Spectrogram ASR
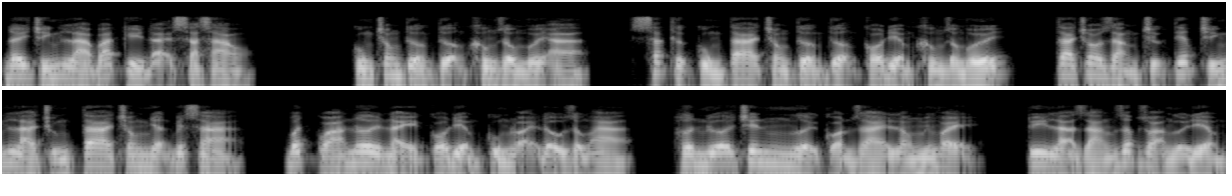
Đây chính là bát kỳ đại xà sao. Cùng trong tưởng tượng không giống với a, xác thực cùng ta trong tưởng tượng có điểm không giống với. Ta cho rằng trực tiếp chính là chúng ta trong nhận biết xà, bất quá nơi này có điểm cùng loại đầu giống a, hơn nữa trên người còn dài long miếng vậy, tuy là dáng dấp dọa người điểm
